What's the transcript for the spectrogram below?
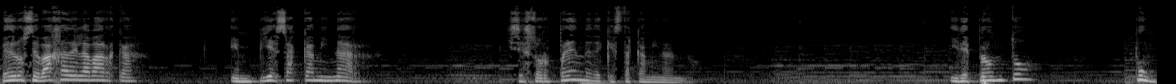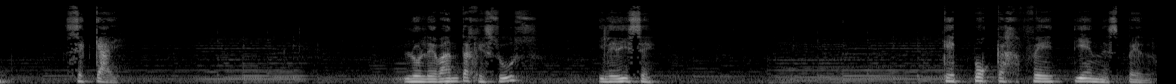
Pedro se baja de la barca, empieza a caminar y se sorprende de que está caminando. Y de pronto, ¡pum!, se cae. Lo levanta Jesús y le dice, qué poca fe tienes, Pedro.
